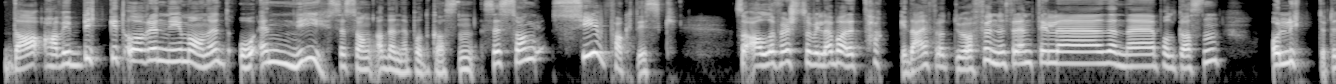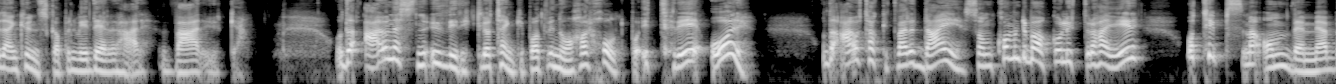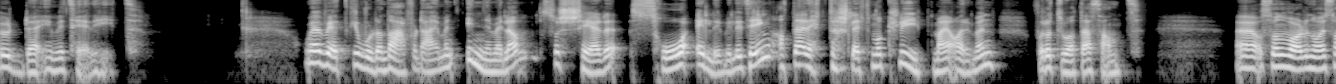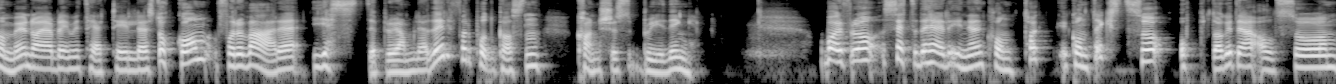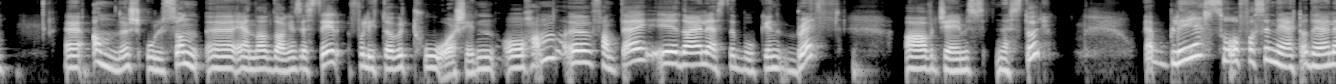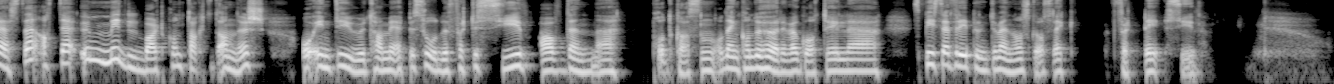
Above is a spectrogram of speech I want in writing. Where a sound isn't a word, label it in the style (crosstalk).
Da har vi bikket over en ny måned og en ny sesong av denne podkasten. Sesong syv, faktisk. Så aller først så vil jeg bare takke deg for at du har funnet frem til eh, denne podkasten og lytter til den kunnskapen vi deler her hver uke. Og det er jo nesten uvirkelig å tenke på at vi nå har holdt på i tre år. Og det er jo takket være deg som kommer tilbake og lytter og heier, og tipser meg om hvem jeg burde invitere hit. Og jeg vet ikke hvordan det er for deg, men innimellom så skjer det så elleville ting at jeg rett og slett må klype meg i armen for å tro at det er sant. Eh, og sånn var det nå i sommer, da jeg ble invitert til Stockholm for å være gjesteprogramleder for podkasten Conscious Breathing. Bare for å sette det hele inn i en kontekst, så oppdaget jeg altså Eh, Anders Olsson, eh, en av dagens gjester, for litt over to år siden. Og han eh, fant jeg da jeg leste boken Breath av James Nestor. Jeg ble så fascinert av det jeg leste, at jeg umiddelbart kontaktet Anders og intervjuet ham i episode 47 av denne podkasten, og den kan du høre ved å gå til spisdegfri.no 47.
